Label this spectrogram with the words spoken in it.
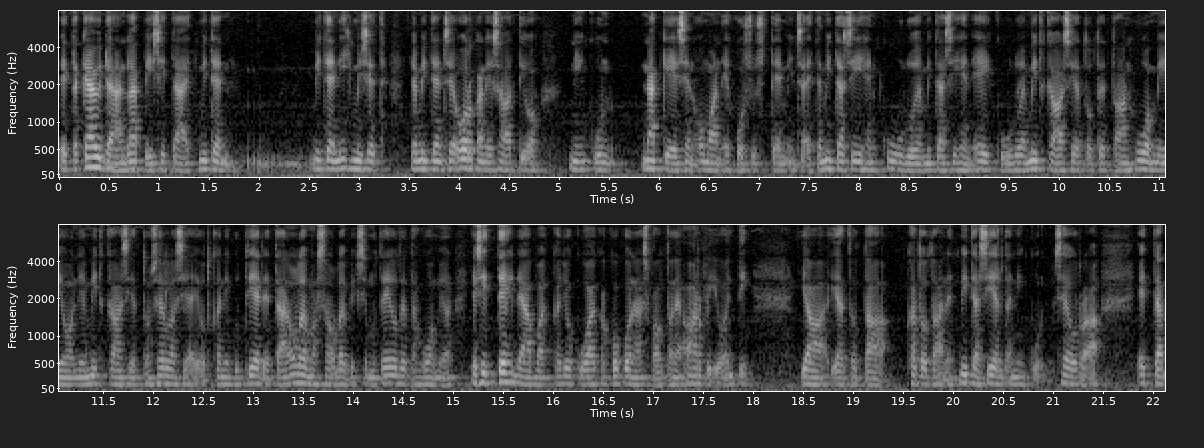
että käydään läpi sitä, että miten, miten ihmiset ja miten se organisaatio niin kuin näkee sen oman ekosysteeminsä, että mitä siihen kuuluu ja mitä siihen ei kuulu ja mitkä asiat otetaan huomioon ja mitkä asiat on sellaisia, jotka niin kuin tiedetään olemassa oleviksi, mutta ei oteta huomioon. Ja sitten tehdään vaikka joku aika kokonaisvaltainen arviointi ja, ja tota, katsotaan, että mitä sieltä niin kuin seuraa. Että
